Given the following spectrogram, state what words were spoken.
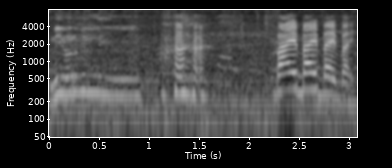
நீ ஒரு வில்லி. பாய் பாய் பாய் பாய்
